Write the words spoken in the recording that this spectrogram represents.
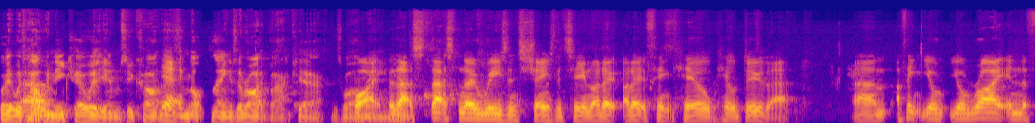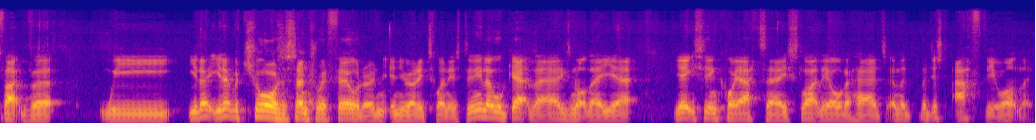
Well, it would help um, with Neco Williams, who can't, yeah. not playing as a right back. Yeah, is what Quite, I mean. but that's that's no reason to change the team. I don't I don't think he'll he'll do that. Um, I think you're you're right in the fact that we you don't you don't mature as a central midfielder in, in your early twenties. Danilo will get there. He's not there yet. Yatesy and Kouyate, slightly older heads, and they're, they're just after you, aren't they?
